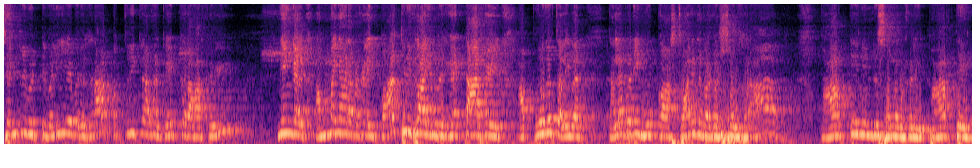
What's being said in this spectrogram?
சென்று விட்டு வெளியே வருகிறார். பத்திரிகையாளர்கள் கேட்கிறார்கள் நீங்கள் அம்மையார் அவர்களை பார்த்தீர்களா? என்று கேட்டார்கள். அப்போது தலைவர் தளபதி மு க ஸ்டாலின் அவர்கள் சொல்கிறார் பார்த்தேன் என்று சொன்னவர்களை பார்த்தேன்.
